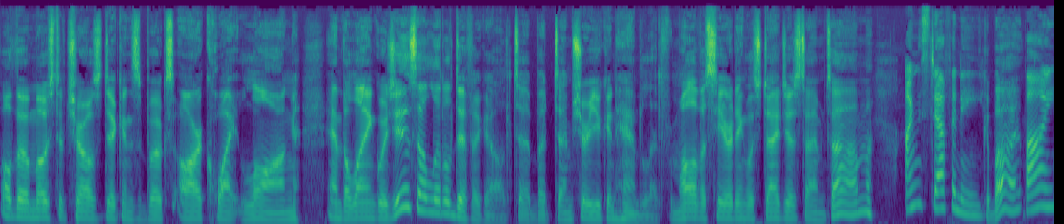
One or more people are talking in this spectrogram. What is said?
although most of Charles Dickens' books are quite long, and the language is a little difficult, uh, but I'm sure you can handle it. From all of us here at English Digest, I'm Tom. I'm Stephanie. Goodbye. Bye.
